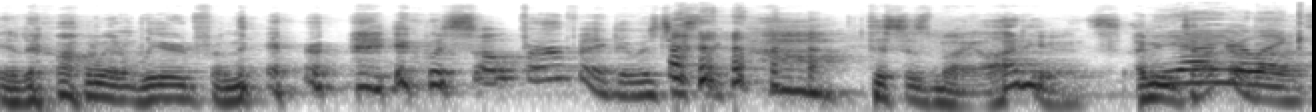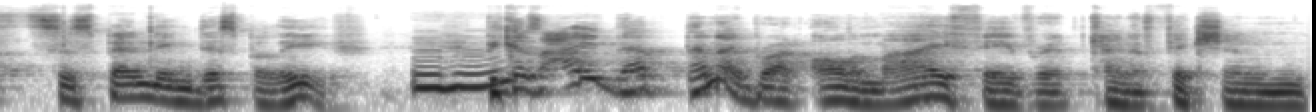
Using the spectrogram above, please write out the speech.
It all went weird from there. It was so perfect. It was just like, oh, this is my audience. I mean, Yeah, talk about like- Mm-hmm. suspending disbelief. Because I that then I brought all of my favorite kind of fiction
